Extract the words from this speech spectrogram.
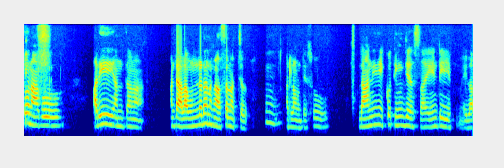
సో నాకు అది అంత అంటే అలా ఉండడం నాకు అస్సలు నచ్చదు. అట్లా ఉంటాయి సో దాన్ని ఎక్కువ థింక్ చేస్తా ఏంటి ఇలా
